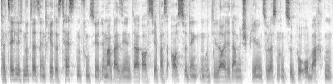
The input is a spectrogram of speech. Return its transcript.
Tatsächlich nutzerzentriertes Testen funktioniert immer basierend darauf, sich etwas auszudenken und die Leute damit spielen zu lassen und zu beobachten,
